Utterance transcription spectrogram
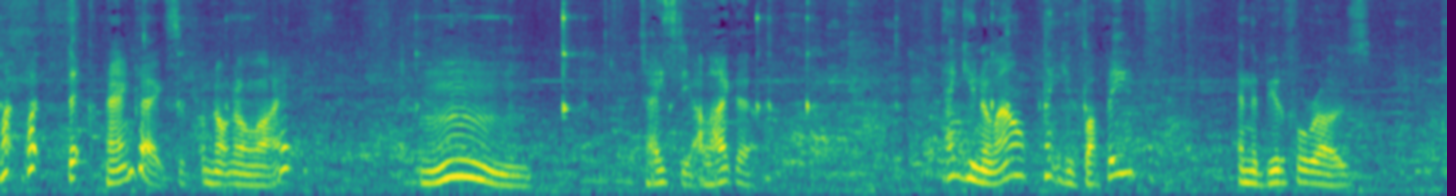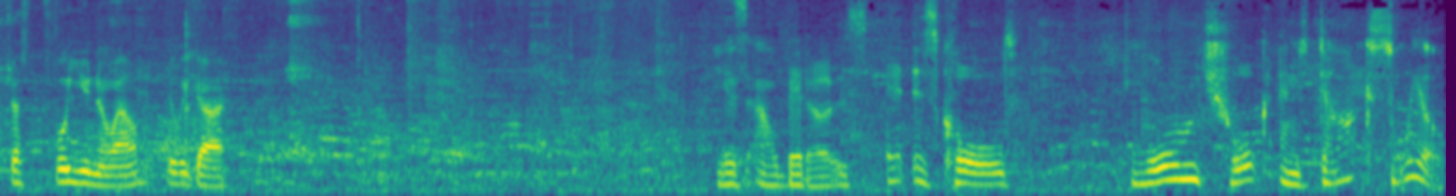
Quite quite thick pancakes. I'm not gonna lie. Mmm. Tasty, I like it. Thank you, Noelle. Thank you, Fluffy. And the beautiful rose. Just for you, Noelle. Here we go. Here's Albedo's. It is called warm chalk and dark soil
